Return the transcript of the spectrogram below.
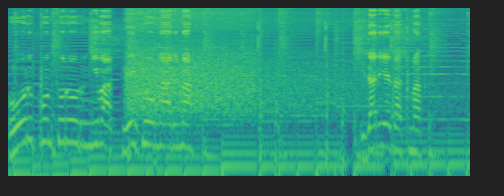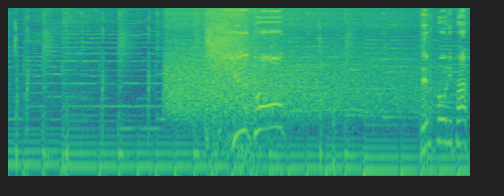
ボールコントロールには定評があります。左へ出します。シュート！前方にパス。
